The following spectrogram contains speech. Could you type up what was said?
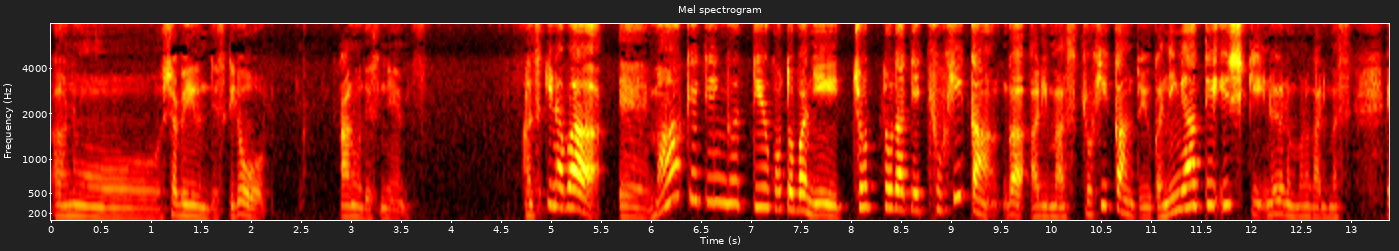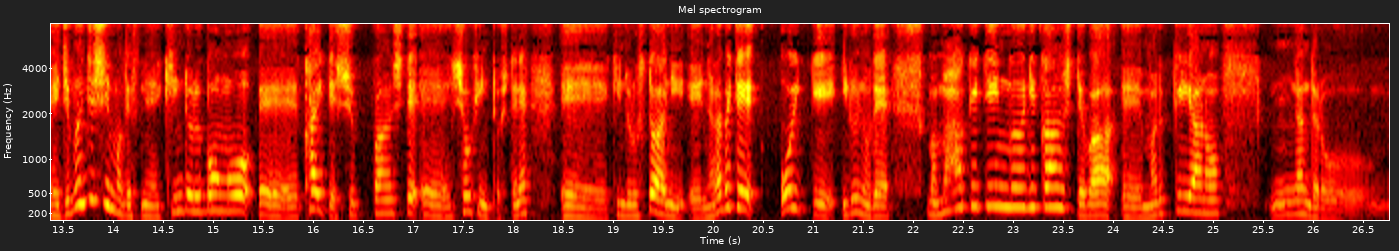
あのー、喋るんですけど、あのですね、あずきなは、えー、マーケティングっていう言葉にちょっとだけ拒否感があります。拒否感というか苦手意識のようなものがあります。えー、自分自身もですね、Kindle 本を、えー、書いて出版して、え商品としてね、え Kindle ストアに、え並べておいているので、まあ、マーケティングに関しては、えまるっきりあの、なんだろう、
